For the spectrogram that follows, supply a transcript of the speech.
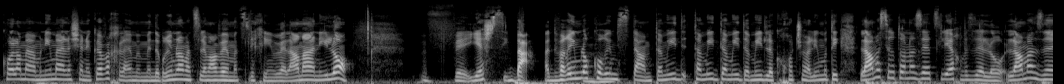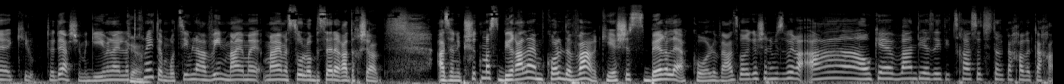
כל המאמנים האלה שאני עוקב אחריהם, הם מדברים למצלמה והם מצליחים, ולמה אני לא? ויש סיבה. הדברים לא קורים סתם. תמיד, תמיד, תמיד, תמיד לקוחות שואלים אותי, למה הסרטון הזה הצליח וזה לא? למה זה, כאילו, אתה יודע, כשמגיעים אליי כן. לתוכנית, הם רוצים להבין מה הם, מה הם עשו לא בסדר עד עכשיו. אז אני פשוט מסבירה להם כל דבר, כי יש הסבר להכל, ואז ברגע שאני מסבירה, אה, אוקיי, הבנתי, אז הייתי צריכה לעשות יותר ככה וככה.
